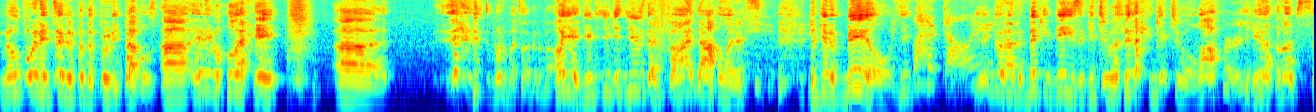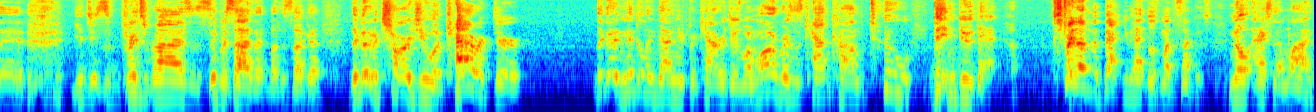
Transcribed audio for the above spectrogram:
No point intended for the fruity pebbles. Uh, anyway, uh, what am I talking about? Oh yeah, you, you can use that five dollars to get a meal. It's five dollars. you can go down to Mickey D's and get you a, get you a Whopper. You know what I'm saying? Get you some French fries and supersize that mother sucker. They're gonna charge you a character. They're gonna nickel and dime you for characters. where Marvel vs. Capcom 2 didn't do that. Straight out of the bat, you had those motherfuckers. No, actually, I'm lying.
